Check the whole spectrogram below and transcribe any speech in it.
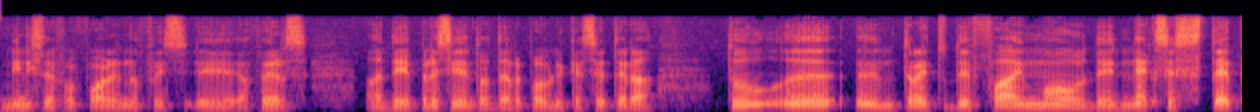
Minister for Foreign Office, uh, Affairs, uh, the President of the Republic, etc., to uh, try to define more the next step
